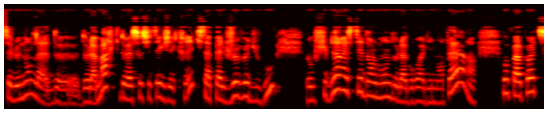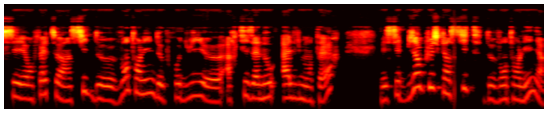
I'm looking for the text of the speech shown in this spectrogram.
c'est le nom de la, de, de la, marque de la société que j'ai créée qui s'appelle Je veux du goût. Donc je suis bien restée dans le monde de l'agroalimentaire. Popapot, c'est en fait un site de vente en ligne de produits artisanaux alimentaires mais c'est bien plus qu'un site de vente en ligne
